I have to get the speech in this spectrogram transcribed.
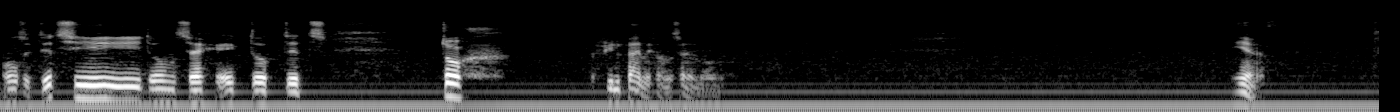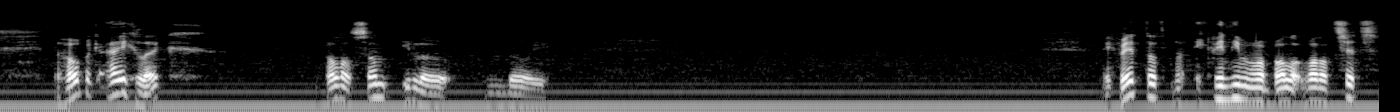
Als ik dit zie, dan zeg ik dat dit toch Filipijnen gaan zijn dan. Ja. Dan hoop ik eigenlijk Balasan Ilo Doi. Ik weet dat, maar ik weet niet meer waar, waar dat zit.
